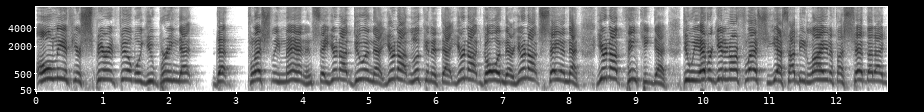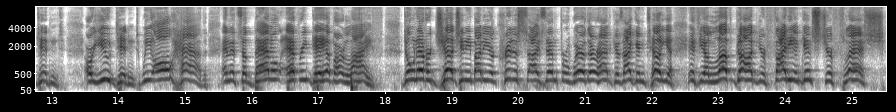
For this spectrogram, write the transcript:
Only if you're spirit filled will you bring that, that fleshly man and say, You're not doing that. You're not looking at that. You're not going there. You're not saying that. You're not thinking that. Do we ever get in our flesh? Yes, I'd be lying if I said that I didn't or you didn't. We all have. And it's a battle every day of our life. Don't ever judge anybody or criticize them for where they're at because I can tell you, if you love God, you're fighting against your flesh.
